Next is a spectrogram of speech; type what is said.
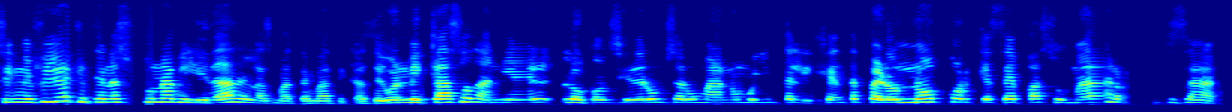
significa que tienes una habilidad en las matemáticas. Digo, en mi caso, Daniel lo considero un ser humano muy inteligente, pero no porque sepa sumar. O sea,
